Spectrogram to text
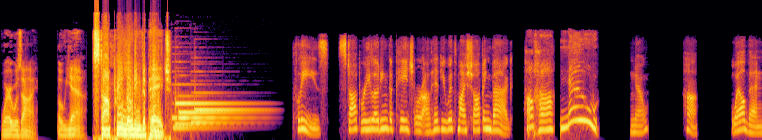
where was I? Oh yeah. Stop reloading the page. Please, stop reloading the page or I'll hit you with my shopping bag. Ha ha, no! No? Huh. Well then,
